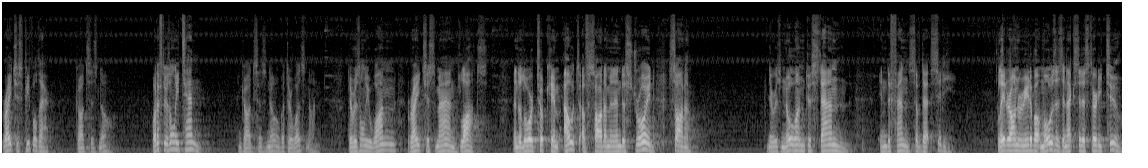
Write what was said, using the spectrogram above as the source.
righteous people there? God says, No. What if there's only 10? And God says, No, but there was none. There was only one righteous man, Lot. And the Lord took him out of Sodom and then destroyed Sodom. There was no one to stand in defense of that city. Later on, we read about Moses in Exodus 32. You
